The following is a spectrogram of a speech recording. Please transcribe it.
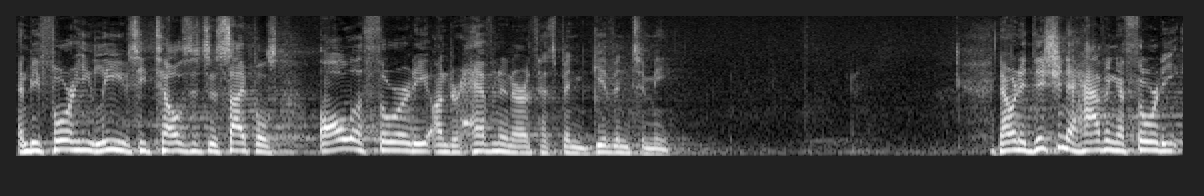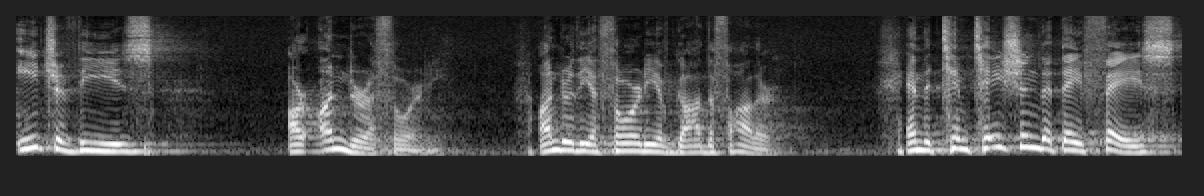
And before he leaves, he tells his disciples, All authority under heaven and earth has been given to me. Now, in addition to having authority, each of these are under authority, under the authority of God the Father. And the temptation that they face,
